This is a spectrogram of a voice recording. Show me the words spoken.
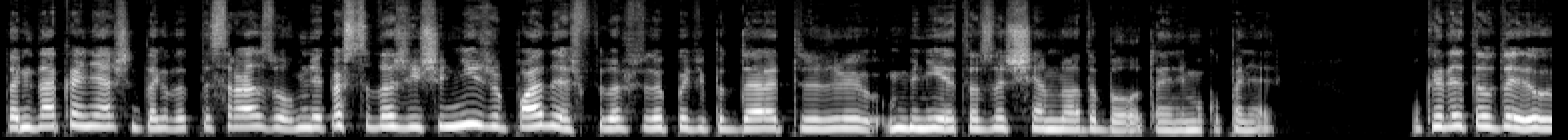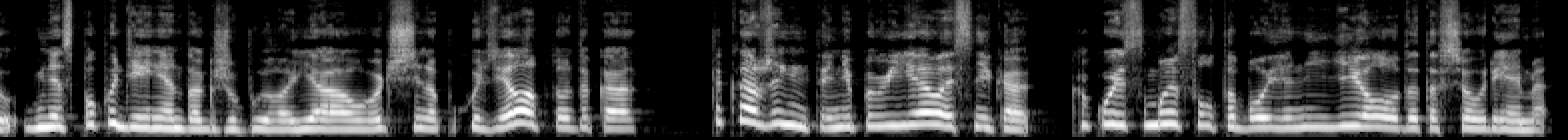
тогда, конечно, тогда ты сразу, мне кажется, даже еще ниже падаешь, потому что такой, типа, да, это же, мне это зачем надо было, это я не могу понять. Когда это, у меня с похудением также было, я очень сильно похудела, а потом такая, такая жизнь-то не поменялась никак. Какой смысл-то был, я не ела вот это все время.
